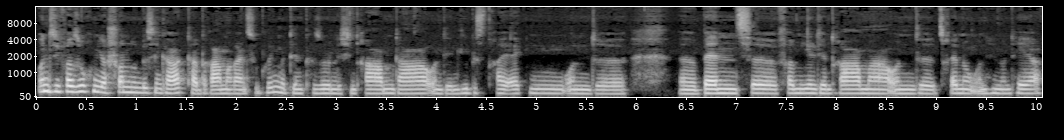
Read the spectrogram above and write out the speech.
und sie versuchen ja schon so ein bisschen Charakterdrama reinzubringen mit den persönlichen Dramen da und den Liebesdreiecken und äh, äh, Bands, äh, Familiendrama und äh, Trennung und hin und her.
